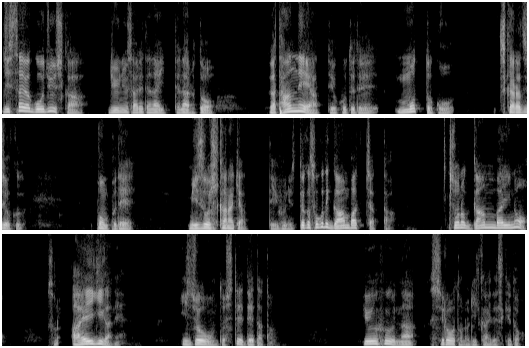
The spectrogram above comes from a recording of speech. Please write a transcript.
実際は50しか流入されてないってなると、や、足んねえやっていうことで、もっとこう、力強く、ポンプで水を引かなきゃっていうふうに、だからそこで頑張っちゃった。その頑張りの、その喘ぎがね、異常音として出たというふうな素人の理解ですけど、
